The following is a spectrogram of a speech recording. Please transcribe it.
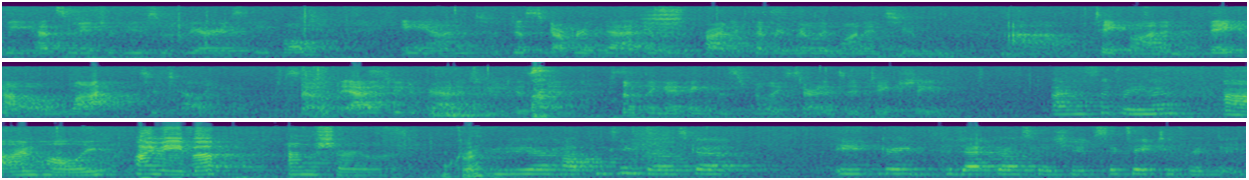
We had some interviews with various people and discovered that it was a project that we really wanted to um, take on, and they have a lot to tell you. So the attitude of gratitude has been something I think that's really started to take shape. I'm Sabrina, Uh, I'm Holly. I'm Ava. I'm Charlotte. Okay. and we are Hopkinton Girl Scout 8th grade Cadet Girl Scout Shoot 68243.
